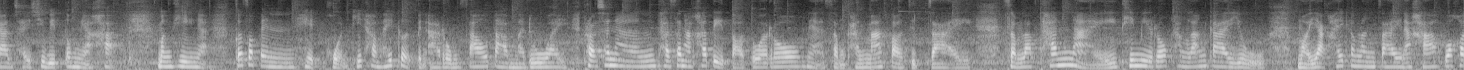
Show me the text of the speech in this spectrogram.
การใช้ชีวิตตรงเนี้ยค่ะ บางทีเนี่ยก็จะเป็นเหตุผลที่ทำให้เกิดเป็นอารมณ์เศร้าตามมาด้วย เพราะฉะนั้นทัศนคติต่อตัวโรคเนี่ยสำคัญมากต่อจิตใจสำหรับท่านไหนที่มีโรคทางร่างกายอยู่ หมออยากให้กำลังใจนะคะ ว่าค่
